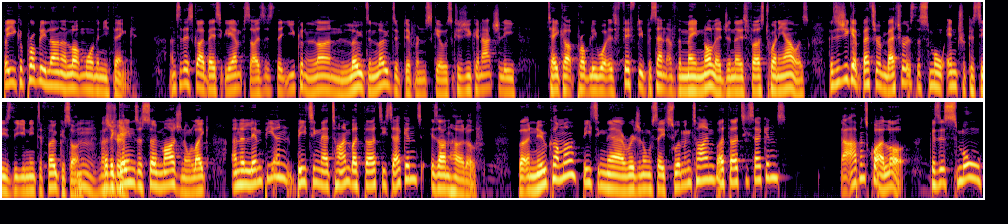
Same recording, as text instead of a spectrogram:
but you could probably learn a lot more than you think. And so this guy basically emphasizes that you can learn loads and loads of different skills because you can actually take up probably what is 50% of the main knowledge in those first 20 hours. Because as you get better and better, it's the small intricacies that you need to focus on. Mm, but the true. gains are so marginal. Like an Olympian beating their time by 30 seconds is unheard of. But a newcomer beating their original, say, swimming time by 30 seconds, that happens quite a lot. Because it's small,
